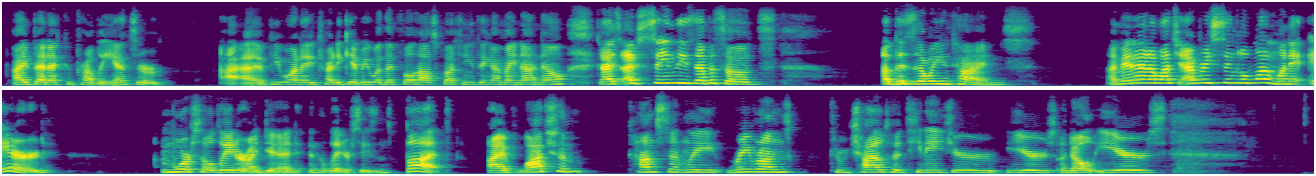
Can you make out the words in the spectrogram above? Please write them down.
I bet I could probably answer if you want to try to get me with a full house question you think I might not know. Guys, I've seen these episodes a bazillion times. I may not have watched every single one when it aired. More so later, I did in the later seasons, but I've watched them constantly, reruns through childhood, teenager years, adult years.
